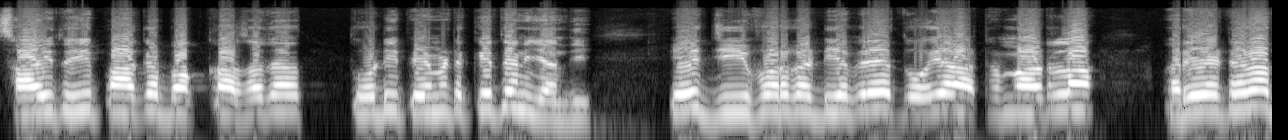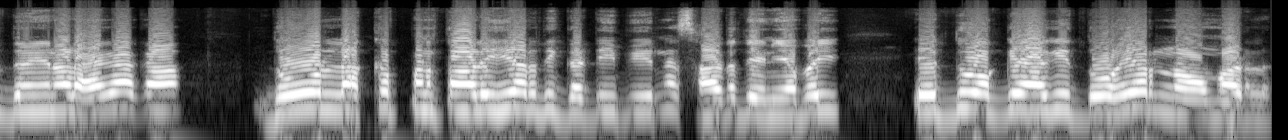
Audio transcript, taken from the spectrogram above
ਸਾਈ ਤੁਸੀਂ ਪਾ ਕੇ ਬੁੱਕ ਕਰ ਸਕਦੇ ਹੋ ਤੁਹਾਡੀ ਪੇਮੈਂਟ ਕਿਤੇ ਨਹੀਂ ਜਾਂਦੀ। ਇਹ G4 ਗੱਡੀ ਆ ਵੀਰੇ 2008 ਮਾਡਲ ਆ। ਰੇਟ ਇਹਦਾ ਦੇਣ ਨਾਲ ਹੈਗਾਗਾ 245000 ਦੀ ਗੱਡੀ ਵੀਰ ਨੇ ਛੱਡ ਦੇਣੀ ਆ ਬਈ। ਇਦੋਂ ਅੱਗੇ ਆ ਗਈ 2009 ਮਾਡਲ।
